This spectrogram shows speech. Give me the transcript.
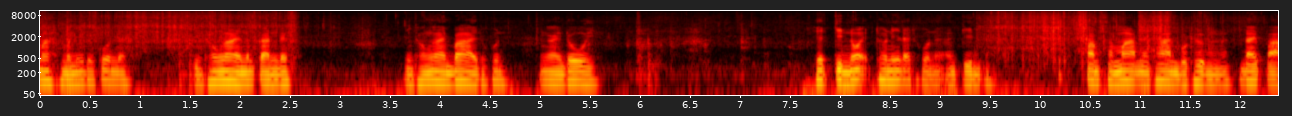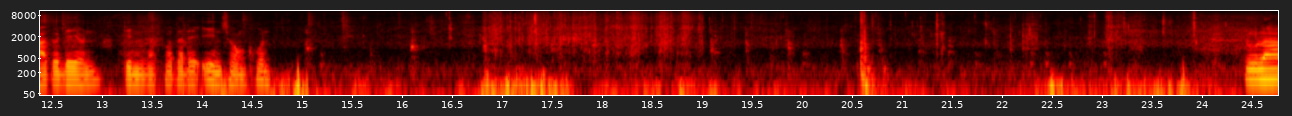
มาวันนี้ทุกคนเลยกินข้าวง่ายน้ำกันเด้อกินข้าวง่ายบ้ายทุกคนง่ายโดยเฮ็ดกินน้อยเท่านี้แหละทุกคนนะอันกินไป ความสามารถในท่านบุถึงนะได้ปลาตัวเดียวนะกินแล้วพอจะได้อินสองคนลูลา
